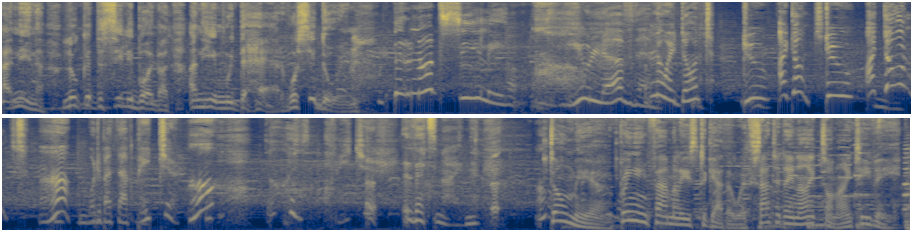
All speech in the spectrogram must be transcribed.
Anina, look at the silly boy band and him with the hair. What's he doing? They're not silly. You love them. No, I don't. Do. I don't. Do. I don't. Huh? What about that picture? Huh? Oh, picture. Uh, that's mine. Uh, Dolmio, bringing families together with Saturday nights on ITV.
